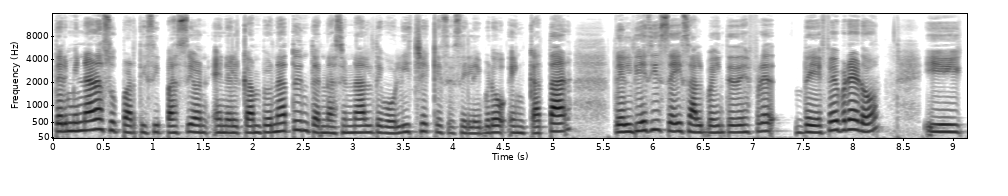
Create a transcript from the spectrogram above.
terminara su participación en el Campeonato Internacional de Boliche que se celebró en Qatar del 16 al 20 de, febrero y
